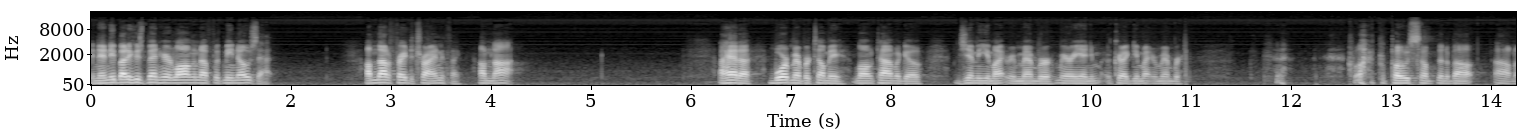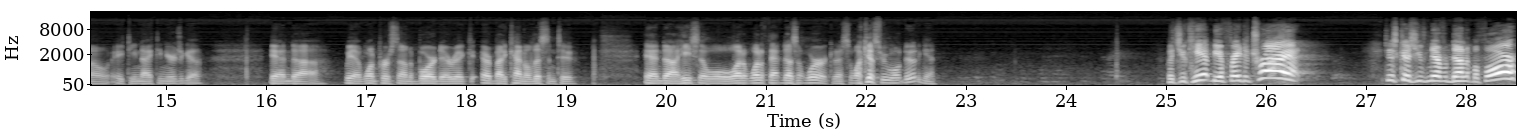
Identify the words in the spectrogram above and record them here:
And anybody who's been here long enough with me knows that. I'm not afraid to try anything. I'm not. I had a board member tell me a long time ago, Jimmy, you might remember, Marianne, Craig, you might remember. well, I proposed something about, I don't know, 18, 19 years ago. And uh, we had one person on the board there everybody kind of listened to. And uh, he said, Well, what, what if that doesn't work? And I said, Well, I guess we won't do it again. But you can't be afraid to try it just because you've never done it before.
